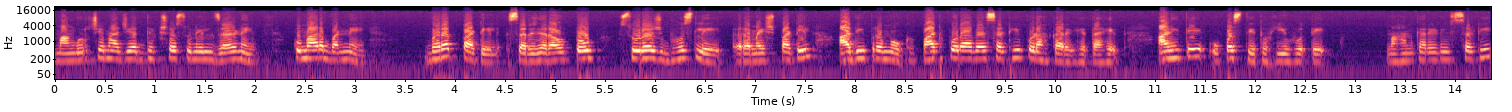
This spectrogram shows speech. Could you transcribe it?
मांगूरचे माजी अध्यक्ष सुनील जळणे कुमार बन्ने भरत पाटील सर्जराव टोप सूरज भोसले रमेश पाटील आदी प्रमुख पाठपुराव्यासाठी पुढाकार घेत आहेत आणि ते उपस्थितही होते. महानकारी न्यूजसाठी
